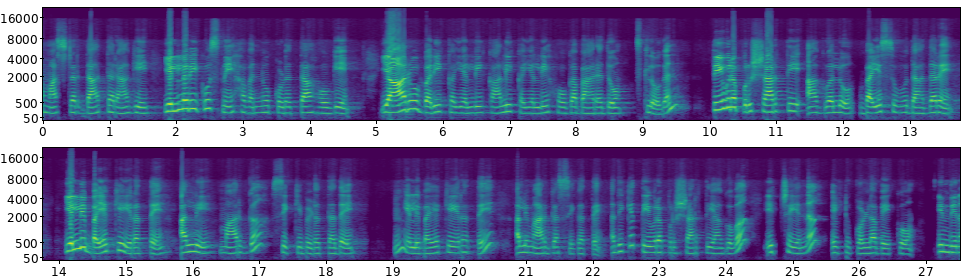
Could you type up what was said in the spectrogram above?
ಮಾಸ್ಟರ್ ದಾತರಾಗಿ ಎಲ್ಲರಿಗೂ ಸ್ನೇಹವನ್ನು ಕೊಡುತ್ತಾ ಹೋಗಿ. ಯಾರೂ ಬರೀ ಕೈಯಲ್ಲಿ, ಖಾಲಿ ಕೈಯಲ್ಲಿ ಹೋಗಬಾರದು. ಸ್ಲೋಗನ್, ತೀವ್ರ ಪುರುಷಾರ್ಥಿ ಆಗಲು ಬಯಸುವುದಾದರೆ ಎಲ್ಲಿ ಬಯಕೆ ಇರತ್ತೆ? ಅಲ್ಲಿ ಮಾರ್ಗ ಸಿಕ್ಕಿಬಿಡುತ್ತದೆ. ಎಲ್ಲಿ ಬಯಕೆ ಇರತ್ತೆ, ಅಲ್ಲಿ ಮಾರ್ಗ ಸಿಗತ್ತೆ. ಅದಕ್ಕೆ ತೀವ್ರ ಪುರುಷಾರ್ಥಿಯಾಗುವ ಇಚ್ಛೆಯನ್ನ ಇಟ್ಟುಕೊಳ್ಳಬೇಕು. ಇಂದಿನ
